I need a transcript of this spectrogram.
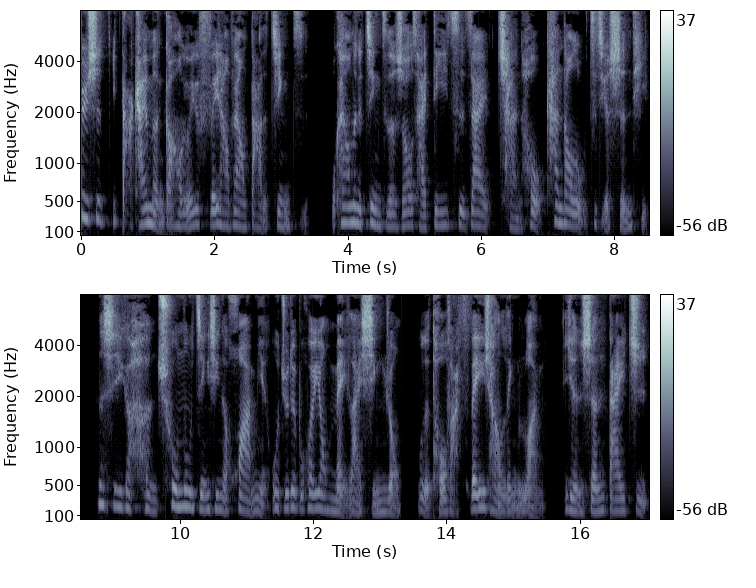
浴室一打开门，刚好有一个非常非常大的镜子。我看到那个镜子的时候，才第一次在产后看到了我自己的身体。那是一个很触目惊心的画面，我绝对不会用美来形容。我的头发非常凌乱，眼神呆滞。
